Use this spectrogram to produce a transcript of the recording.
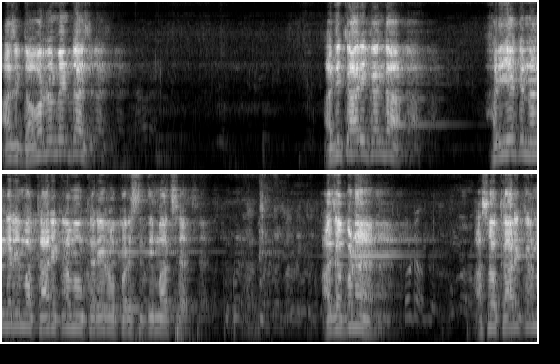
આજ ગવર્નમેન્ટ જ અધિકારિకంగా हरेक नगरी में कार्यक्रम करेरो परिस्थिति में आज अपने असो कार्यक्रम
